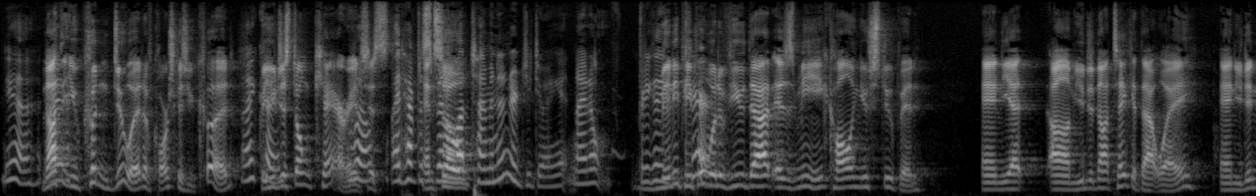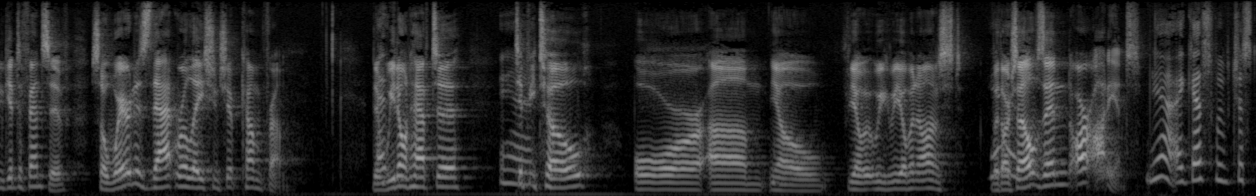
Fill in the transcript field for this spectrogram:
Yeah. Not I- that you couldn't do it, of course, because you could, I but you just don't care. Well, it's just I'd have to spend a lot of time and energy doing it, and I don't particularly. Many people care. would have viewed that as me calling you stupid, and yet um, you did not take it that way, and you didn't get defensive. So where does that relationship come from? That I- we don't have to Yeah. tippy toe, or um, you know, you know, we can be open and honest with ourselves and our audience. Yeah, I guess we've just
